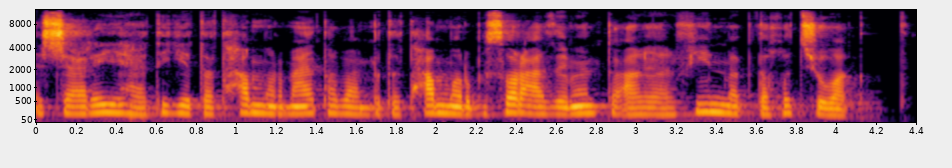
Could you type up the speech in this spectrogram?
الشعرية هتيجي تتحمر معايا طبعا بتتحمر بسرعة زي ما أنتوا عارفين ما بتاخدش وقت.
